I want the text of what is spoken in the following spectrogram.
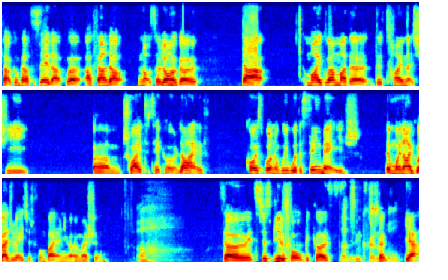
felt compelled to say that but i found out not so long ago that my grandmother the time that she um, tried to take her own life corresponded we were the same age than when i graduated from bioneuroemotion oh, so it's just beautiful because that's shows- incredible. yeah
